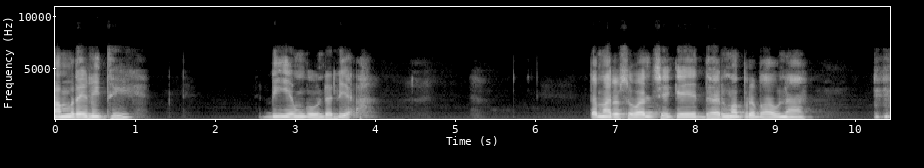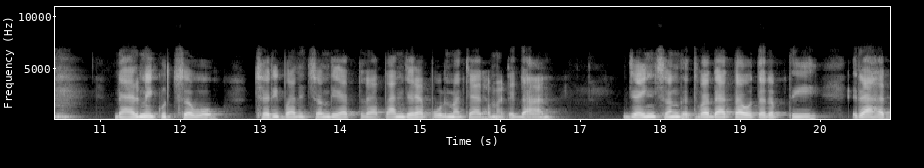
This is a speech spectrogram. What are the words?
અમરેલીથી ડીએમ ગોંડલિયા. તમારો સવાલ છે કે ધર્મ પ્રભાવના ધાર્મિક ઉત્સવો છરીપારિત સંઘયાત્રા પાંજરાપોળમાં ચારા માટે દાન, જૈન સંઘ અથવા દાતાઓ તરફથી રાહત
